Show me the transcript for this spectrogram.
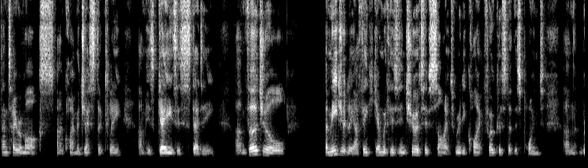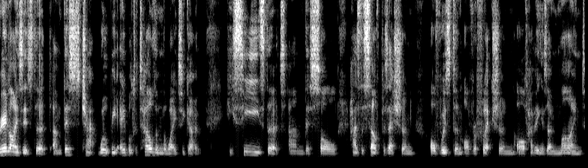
Dante remarks um, quite majestically, um, his gaze is steady. Um, Virgil immediately, I think again with his intuitive sight, really quite focused at this point, um, realizes that um, this chap will be able to tell them the way to go. He sees that um, this soul has the self possession of wisdom, of reflection, of having his own mind,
